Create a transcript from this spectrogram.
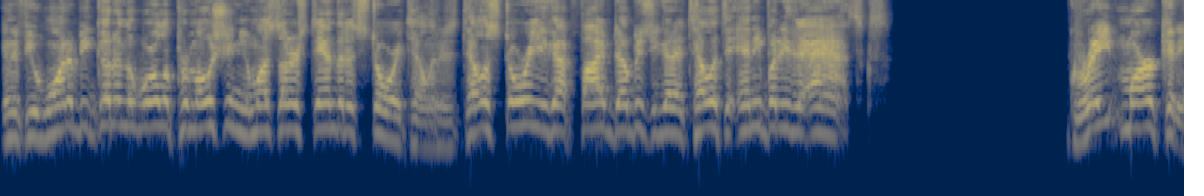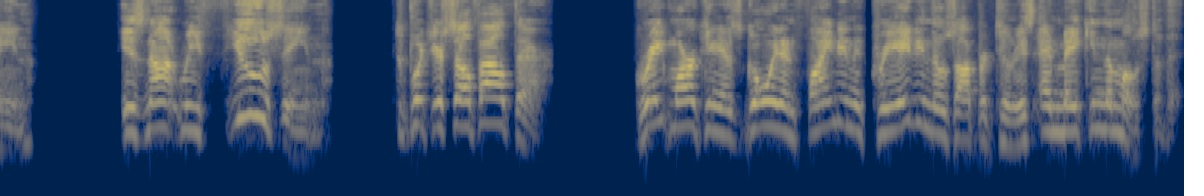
And if you want to be good in the world of promotion, you must understand that it's storytelling. To tell a story, you got five W's, you got to tell it to anybody that asks. Great marketing is not refusing to put yourself out there. Great marketing is going and finding and creating those opportunities and making the most of it.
